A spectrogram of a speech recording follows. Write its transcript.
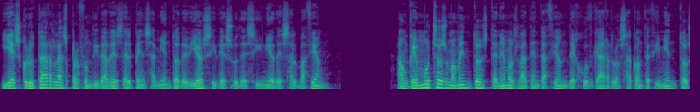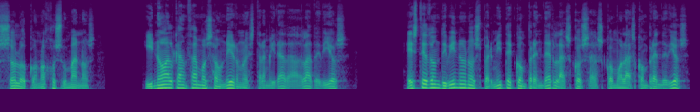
y escrutar las profundidades del pensamiento de Dios y de su designio de salvación. Aunque en muchos momentos tenemos la tentación de juzgar los acontecimientos solo con ojos humanos y no alcanzamos a unir nuestra mirada a la de Dios, este don divino nos permite comprender las cosas como las comprende Dios,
